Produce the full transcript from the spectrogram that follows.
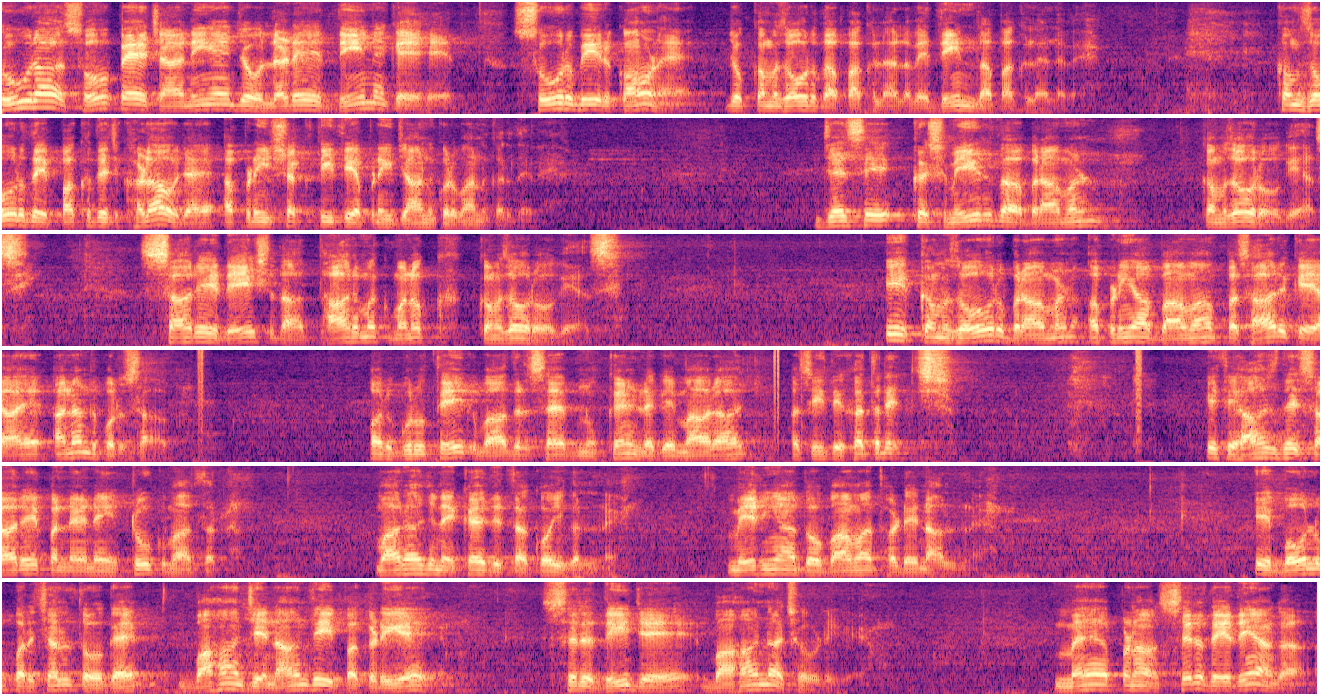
ਸੂਰਾ ਸੋ ਪਹਿਚਾਨੀਏ ਜੋ ਲੜੇ ਦੀਨ ਕੇ ਹੈ ਸੂਰਬੀਰ ਕੌਣ ਹੈ ਜੋ ਕਮਜ਼ੋਰ ਦਾ ਪੱਖ ਲੈ ਲਵੇ, ਦੀਨ ਦਾ ਪੱਖ ਲੈ ਲਵੇ। ਕਮਜ਼ੋਰ ਦੇ ਪੱਖ ਦੇ ਵਿੱਚ ਖੜਾ ਹੋ ਜਾਏ, ਆਪਣੀ ਸ਼ਕਤੀ ਤੇ ਆਪਣੀ ਜਾਨ ਕੁਰਬਾਨ ਕਰ ਦੇਵੇ। ਜੈਸੇ ਕਸ਼ਮੀਰ ਦਾ ਬ੍ਰਾਹਮਣ ਕਮਜ਼ੋਰ ਹੋ ਗਿਆ ਸੀ, ਸਾਰੇ ਦੇਸ਼ ਦਾ ਧਾਰਮਿਕ ਮਨੁੱਖ ਕਮਜ਼ੋਰ ਹੋ ਗਿਆ ਸੀ। ਇਹ ਕਮਜ਼ੋਰ ਬ੍ਰਾਹਮਣ ਆਪਣੀਆਂ ਬਾਵਾਂ ਪਸਾਰ ਕੇ ਆਏ ਆਨੰਦਪੁਰ ਸਾਹਿਬ। ਔਰ ਗੁਰੂ ਤੇਗ ਬਹਾਦਰ ਸਾਹਿਬ ਨੂੰ ਕਹਿਣ ਲੱਗੇ, ਮਹਾਰਾਜ, ਅਸੀਂ ਤੇ ਖਤਰੇ 'ਚ ਇਤਿਹਾਸ ਦੇ ਸਾਰੇ ਪੰਨੇ ਨੇ ਟੂਕ ਮਾਤਰ। ਮਹਾਰਾਜ ਨੇ ਕਹਿ ਦਿੱਤਾ, ਕੋਈ ਗੱਲ ਨਹੀਂ। ਮੇਰੀਆਂ ਦੋ ਬਾਹਾਂ ਤੁਹਾਡੇ ਨਾਲ ਨੇ। ਇਹ ਬੋਲ ਪਰ ਚਲਤ ਹੋ ਗਏ, ਬਾਹਾਂ ਜਿਨਾਂ ਦੀ ਪਕੜੀਏ, ਸਿਰ ਦੀਜੇ ਬਾਹਾਂ ਨਾ ਛੋੜੀਏ। ਮੈਂ ਆਪਣਾ ਸਿਰ ਦੇ ਦਿਆਂਗਾ।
